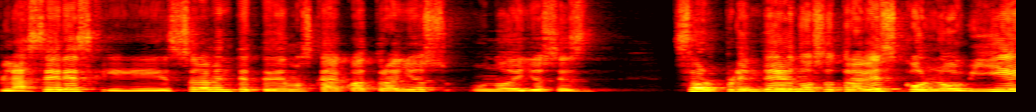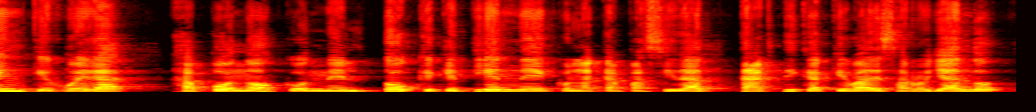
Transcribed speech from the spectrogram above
placeres que solamente tenemos cada cuatro años, uno de ellos es sorprendernos otra vez con lo bien que juega Japón, ¿no? Con el toque que tiene, con la capacidad táctica que va desarrollando,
